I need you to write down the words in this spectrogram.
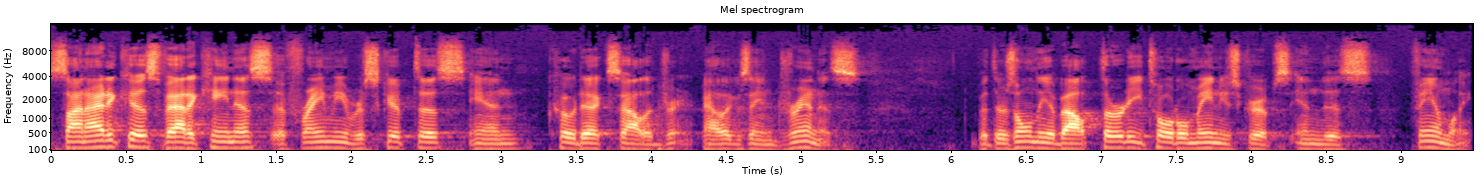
Sinaiticus, Vaticanus, Ephraemi Rescriptus, and Codex Alexandrinus. But there's only about 30 total manuscripts in this family.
